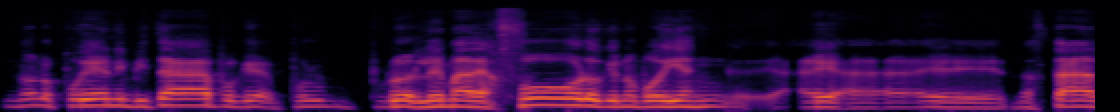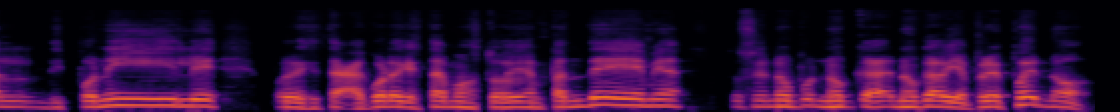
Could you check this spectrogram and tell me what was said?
no los podían invitar porque por un problema de aforo, que no podían, eh, eh, no estaban disponibles, porque está, acuerda que estamos todavía en pandemia, entonces no, no, no cabía. Pero después no,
